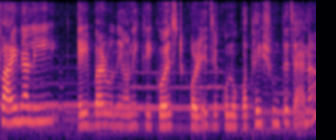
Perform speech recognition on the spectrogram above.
ফাইনালি এইবার উনি অনেক রিকোয়েস্ট করে যে কোনো কথাই শুনতে চায় না।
